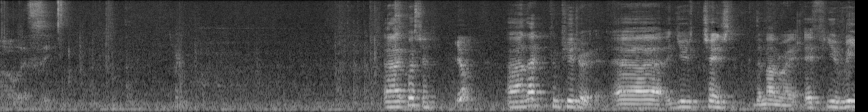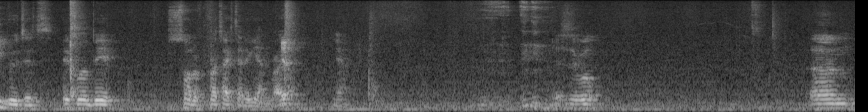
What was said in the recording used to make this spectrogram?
Oh, let's see. Uh, question. Yep. Uh, that computer, uh, you changed the memory. If you reboot it, it will be sort of protected again, right? Yeah. Yeah. Yes, it will. Um,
